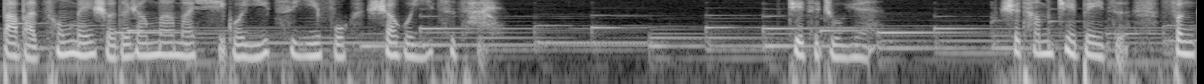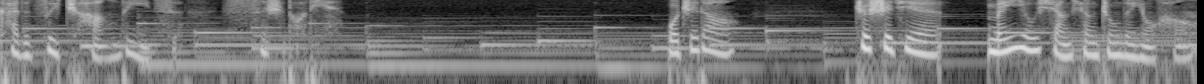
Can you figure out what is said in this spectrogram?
爸爸从没舍得让妈妈洗过一次衣服、烧过一次菜。这次住院。”是他们这辈子分开的最长的一次，四十多天。我知道，这世界没有想象中的永恒，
